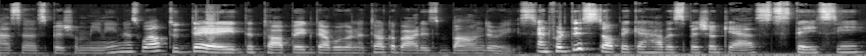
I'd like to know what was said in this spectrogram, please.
has a special meaning as well. Today, the topic that we're going to talk about is boundaries. And for this topic, I have a special guest, Stacy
